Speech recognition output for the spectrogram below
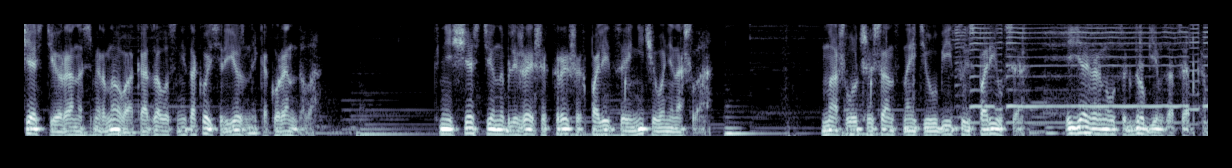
Счастью, рана Смирнова оказалась не такой серьезной, как у Рэндала. К несчастью, на ближайших крышах полиция ничего не нашла. Наш лучший шанс найти убийцу испарился, и я вернулся к другим зацепкам.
